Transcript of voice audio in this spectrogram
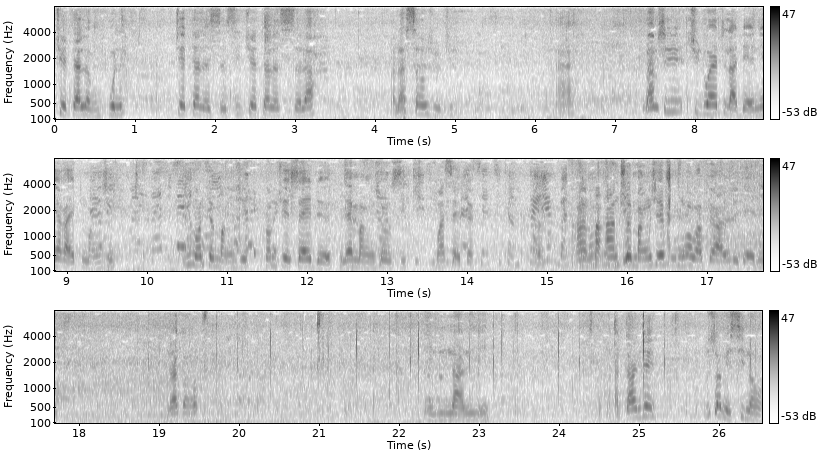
tu étais l'ampoule, tu étais le ceci, tu étais le cela. Voilà ça aujourd'hui. Hein? Même si tu dois être la dernière à être mangée, ils vont te manger comme tu essaies de les manger aussi. Moi, c'est hein? Entre manger, pour nous, on va faire le dernier. D'accord Attendez, nous sommes ici, non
